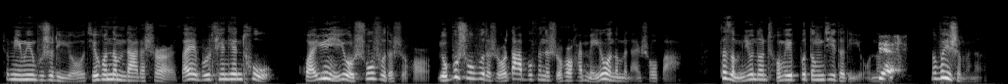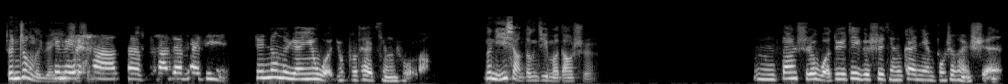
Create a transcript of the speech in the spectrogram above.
这明明不是理由，结婚那么大的事儿，咱也不是天天吐。怀孕也有舒服的时候，有不舒服的时候，大部分的时候还没有那么难受吧？他怎么就能成为不登记的理由呢？是，那为什么呢？真正的原因因为他在他在外地，真正的原因我就不太清楚了。那你想登记吗？当时？嗯，当时我对这个事情概念不是很深，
